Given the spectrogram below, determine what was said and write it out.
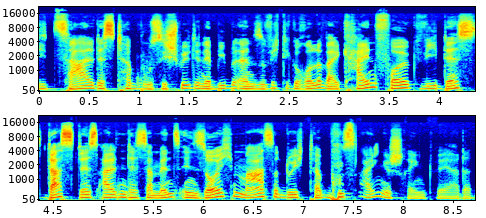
die Zahl des Tabus. Sie spielt in der Bibel eine so wichtige Rolle, weil kein Volk wie des, das des Alten Testaments in solchem Maße durch Tabus eingeschränkt werde.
